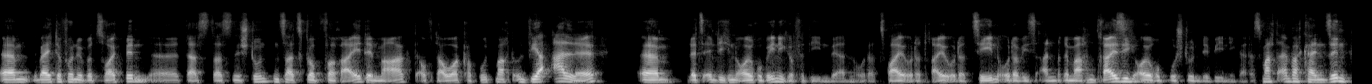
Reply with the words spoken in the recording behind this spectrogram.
ähm, weil ich davon überzeugt bin, äh, dass, dass eine Stundensatzklopferei den Markt auf Dauer kaputt macht und wir alle ähm, letztendlich einen Euro weniger verdienen werden oder zwei oder drei oder zehn oder wie es andere machen, 30 Euro pro Stunde weniger. Das macht einfach keinen Sinn.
